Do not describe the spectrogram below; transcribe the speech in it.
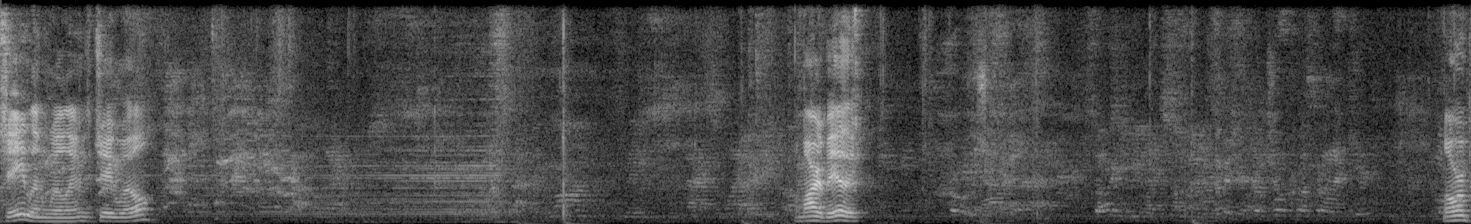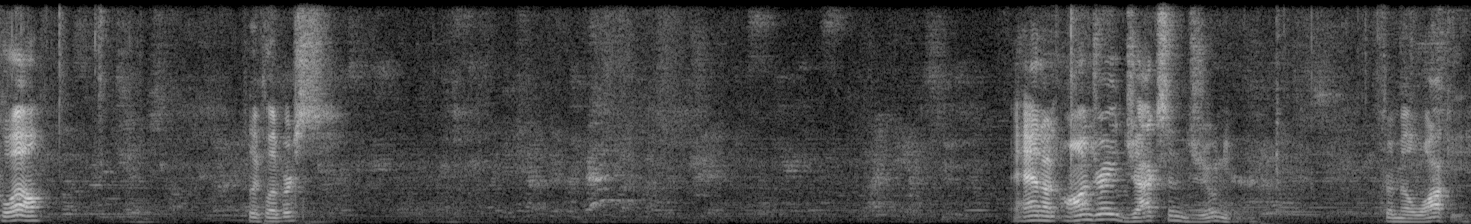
Jalen Williams, J. Will. Amari Bailey. Lauren Powell for the Clippers. And an Andre Jackson Jr. from Milwaukee.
